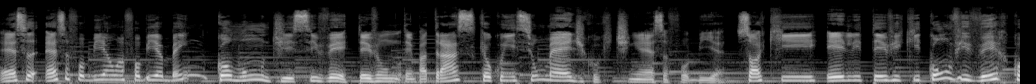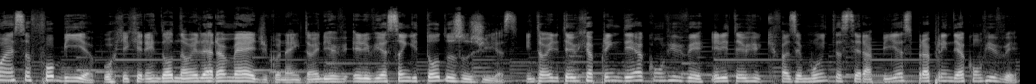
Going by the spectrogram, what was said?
Essa, essa fobia é uma fobia bem comum de se ver. Teve um tempo atrás que eu conheci um médico que tinha essa fobia. Só que ele teve que conviver com essa fobia, porque querendo ou não, ele era médico, né? Então ele, ele via sangue todos os dias. Então ele teve que aprender a conviver. Ele teve que fazer muitas terapias para aprender a conviver.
